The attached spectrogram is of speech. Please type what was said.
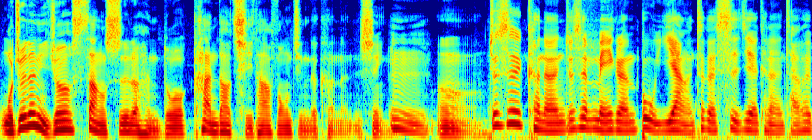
我觉得你就丧失了很多看到其他风景的可能性。嗯嗯，就是可能就是每一个人不一样，这个世界可能才会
